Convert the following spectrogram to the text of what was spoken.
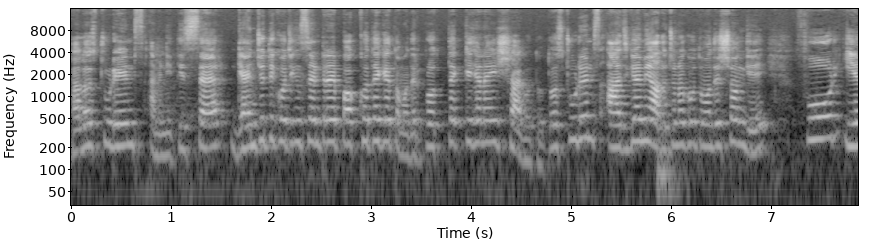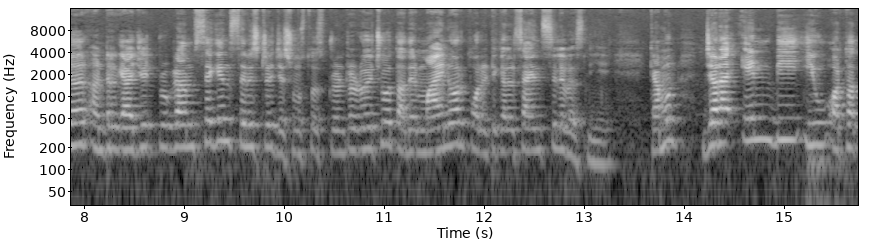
হ্যালো স্টুডেন্টস আমি নীতিশ স্যার। জ্ঞানজ্যোতি কোচিং সেন্টারের পক্ষ থেকে তোমাদের প্রত্যেককে জানাই স্বাগত। তো স্টুডেন্টস আজকে আমি আলোচনা করব তোমাদের সঙ্গে four year undergraduate programme second সেমিস্টারে যে সমস্ত স্টুডেন্টরা রয়েছে, তাদের মাইনর পলিটিক্যাল সায়েন্স সিলেবাস নিয়ে। কেমন? যারা এন এনবিইউ অর্থাৎ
